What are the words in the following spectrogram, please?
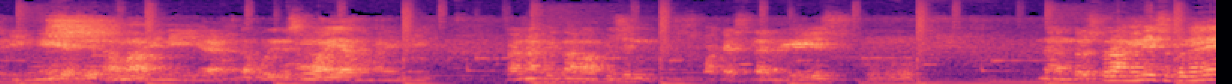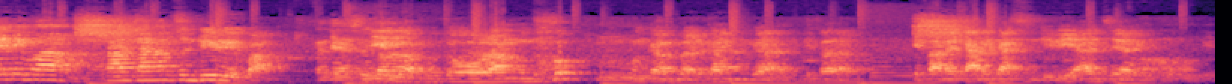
ini ini sama ini ya. dapur ini semua ya? Sama ini. Karena kita lapisin pakai stainless. Hmm. Dan terus terang ini sebenarnya ini mah rancangan sendiri pak. Kerjaan Kita nggak butuh orang untuk Hmm. menggambarkan enggak. Kita kita reka-reka sendiri aja. Gitu. Oh, gitu.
